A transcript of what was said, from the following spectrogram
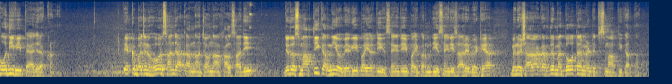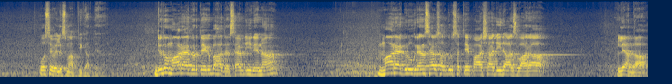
ਉਹਦੀ ਵੀ ਪੈਜ ਰੱਖਣ। ਇੱਕ ਭਜਨ ਹੋਰ ਸਾਂਝਾ ਕਰਨਾ ਚਾਹੁੰਦਾ ਖਾਲਸਾ ਜੀ। ਜਦੋਂ ਸਮਾਪਤੀ ਕਰਨੀ ਹੋਵੇਗੀ, ਭਾਈ ਹਰਜੀਤ ਸਿੰਘ ਜੀ, ਭਾਈ ਪਰਮਜੀਤ ਸਿੰਘ ਜੀ ਸਾਰੇ ਬੈਠੇ ਆ, ਮੈਨੂੰ ਇਸ਼ਾਰਾ ਕਰ ਦਿਓ, ਮੈਂ 2-3 ਮਿੰਟ 'ਚ ਸਮਾਪਤੀ ਕਰਦਾ। ਉਸੇ ਵੇਲੇ ਸਮਾਪਤੀ ਕਰ ਦਿਆਂਗਾ। ਜਦੋਂ ਮਹਾਰਾਜ ਗੁਰੂ ਤੇਗ ਬਹਾਦਰ ਸਾਹਿਬ ਜੀ ਨੇ ਨਾ, ਮਹਾਰਾਜ ਗੁਰੂ ਗ੍ਰੰਥ ਸਾਹਿਬ, ਸਤਿਗੁਰੂ ਸੱਚੇ ਪਾਤਸ਼ਾਹ ਜੀ ਦਾ ਸਵਾਰਾ ਲਿਆਂਦਾ,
